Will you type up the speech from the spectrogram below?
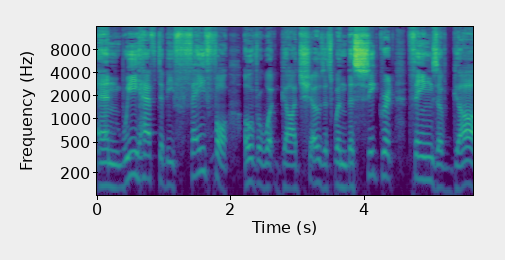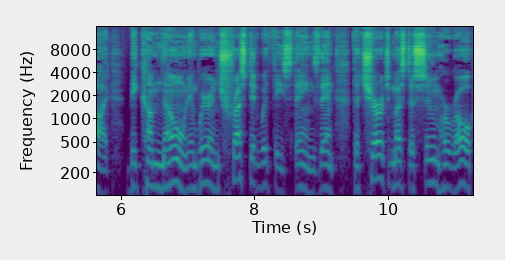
And we have to be faithful over what God shows us. When the secret things of God become known and we're entrusted with these things, then the church must assume her role.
